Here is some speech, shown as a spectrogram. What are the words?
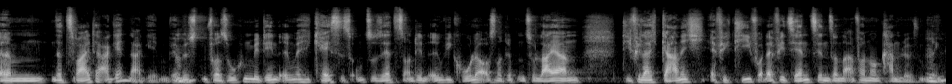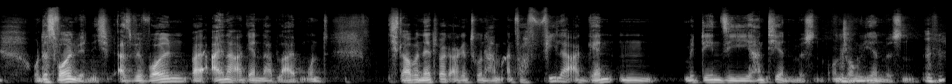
ähm, eine zweite Agenda geben. Wir mhm. müssten versuchen, mit denen irgendwelche Cases umzusetzen und denen irgendwie Kohle aus den Rippen zu leiern, die vielleicht gar nicht effektiv oder effizient sind, sondern einfach nur einen Kannlöwen bringen. Mhm. Und das wollen wir nicht. Also wir wollen bei einer Agenda bleiben. Und ich glaube, Network-Agenturen haben einfach viele Agenten, mit denen sie hantieren müssen und mhm. jonglieren müssen. Mhm.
